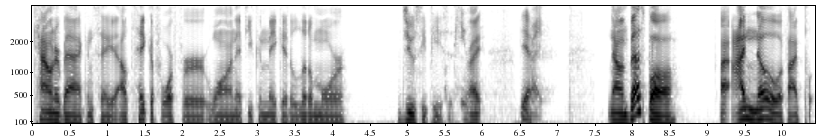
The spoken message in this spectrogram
counter back and say I'll take a four for one if you can make it a little more juicy pieces, Appealing. right? Yeah. Right. Now in best ball, I, I know if I pl-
